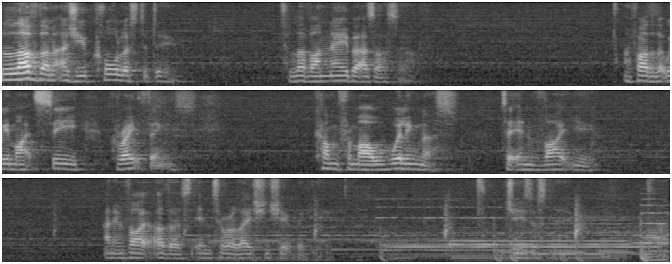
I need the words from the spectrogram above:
love them as you call us to do, to love our neighbor as ourselves. And Father, that we might see great things come from our willingness to invite you and invite others into relationship with you. In Jesus' name. Amém.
